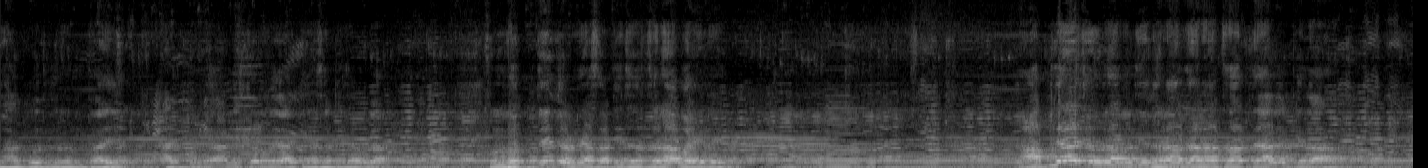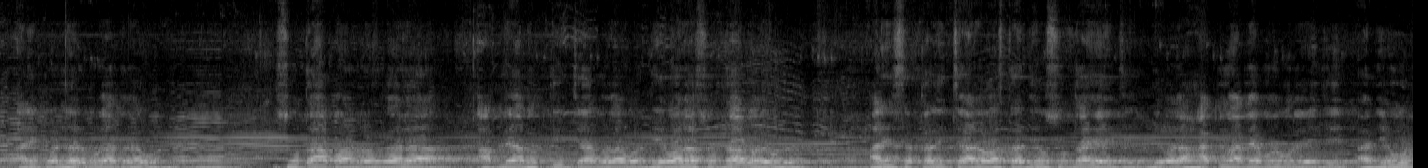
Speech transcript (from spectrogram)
भागवत ग्रंथ आहे. आणि तुम्ही आम्ही सर्व या ऐकण्यासाठी लावला. भक्ती करण्यासाठी जर जनाबाईने आपल्या जीवनामध्ये घरादाराचा त्याग केला आणि पंढरपुरात राहून स्वतः पांडुरंगाला आपल्या भक्तीच्या बळावर देवाला सुद्धा बनवलं आणि सकाळी चार वाजता देव सुद्धा यायचे. देवाला हाक मारल्याबरोबर यायचे. आणि येऊन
